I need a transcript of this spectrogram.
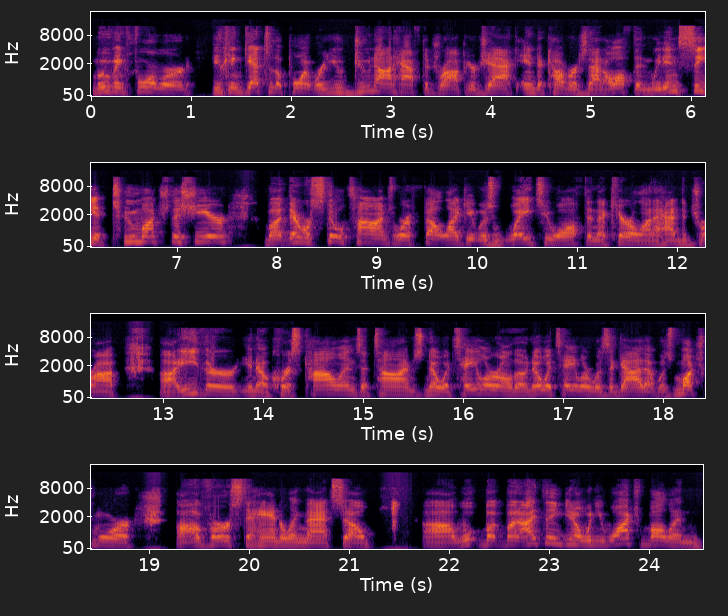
moving forward, you can get to the point where you do not have to drop your jack into coverage that often. We didn't see it too much this year, but there were still times where it felt like it was way too often that Carolina had to drop uh, either, you know, Chris Collins at times, Noah Taylor, although Noah Taylor was a guy that was much more uh, averse to handling that. So, uh, but but I think you know when you watch Mullen,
